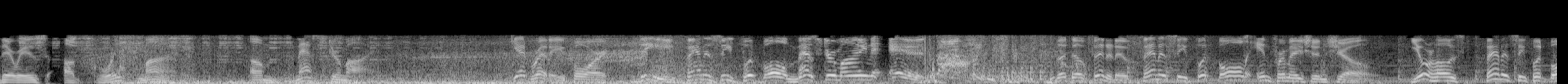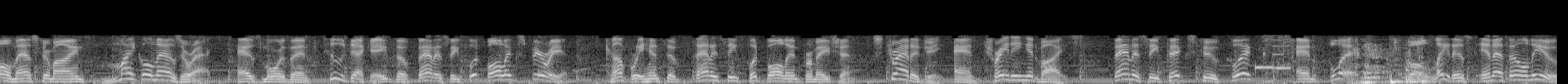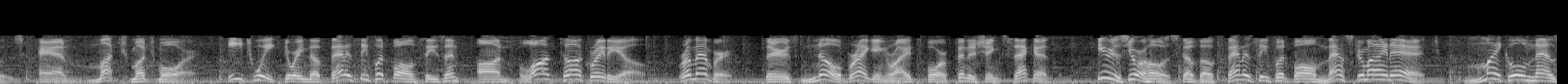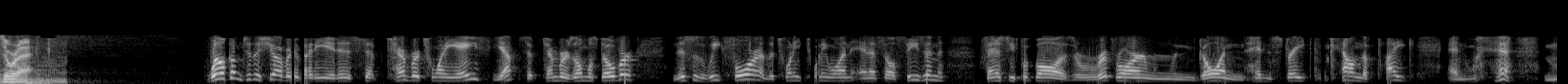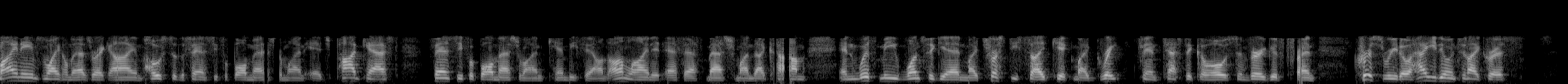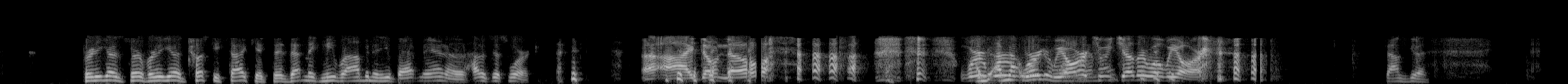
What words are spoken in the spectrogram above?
there is a great mind, a mastermind. Get ready for the Fantasy Football Mastermind Edge, the definitive fantasy football information show. Your host, Fantasy Football Mastermind Michael Nazarek, has more than two decades of fantasy football experience, comprehensive fantasy football information, strategy, and trading advice fantasy picks to click and flick, the latest NFL news, and much, much more. Each week during the fantasy football season on Blog Talk Radio. Remember, there's no bragging rights for finishing second. Here's your host of the Fantasy Football Mastermind Edge, Michael Nazarek. Welcome to the show, everybody. It is September 28th. Yep, September is almost over. This is week four of the 2021 NFL season. Fantasy football is rip-roaring, going, heading straight down the pike. And my name's Michael Nazarek. I am host of the Fantasy Football Mastermind Edge podcast. Fantasy Football Mastermind can be found online at ffmastermind.com. And with me, once again, my trusty sidekick, my great, fantastic co-host and very good friend, Chris Rito. How you doing tonight, Chris? Pretty good, sir. Pretty good. Trusty sidekick. Does that make me Robin and you Batman, or how does this work? I don't know. we're, I'm, I'm we're, we're to I? each other what we are. Sounds good.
